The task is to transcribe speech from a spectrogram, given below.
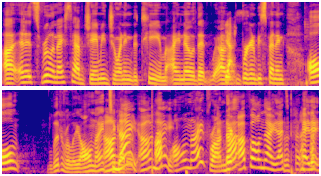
Uh, and it's really nice to have Jayme joining the team. I know that uh, yes. we're going to be spending all literally all night all together. night, all night. Up all night, Rhonda. We're up all night. That's hey,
